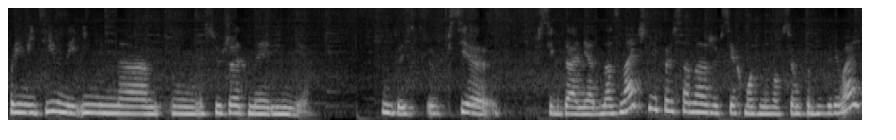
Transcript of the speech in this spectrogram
примитивная именно сюжетная линия. Ну, то есть все всегда неоднозначные персонажи, всех можно во всем подозревать,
